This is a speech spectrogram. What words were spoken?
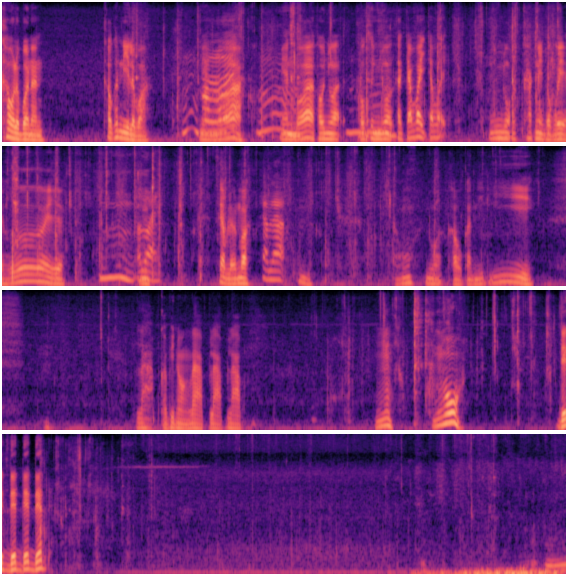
เข้าเลยบ่นั่นเข้ากันดีเลยบ่อืมแม่นบ่อืมแม่นบ่เขาหยัวเขาคือหยัวคักจับไว้จับไว้หยัวคักนี่ดอกเว้ยเฮ้ยอืมอร่อยแซ่บเลยแมันบ่แซ่บแล้ว เอานัวเข้ากันดีๆลาบครับพี่น้องลาบลาบลาบอืมโอ้เด็ดเด็ดเด็ดเด็ด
